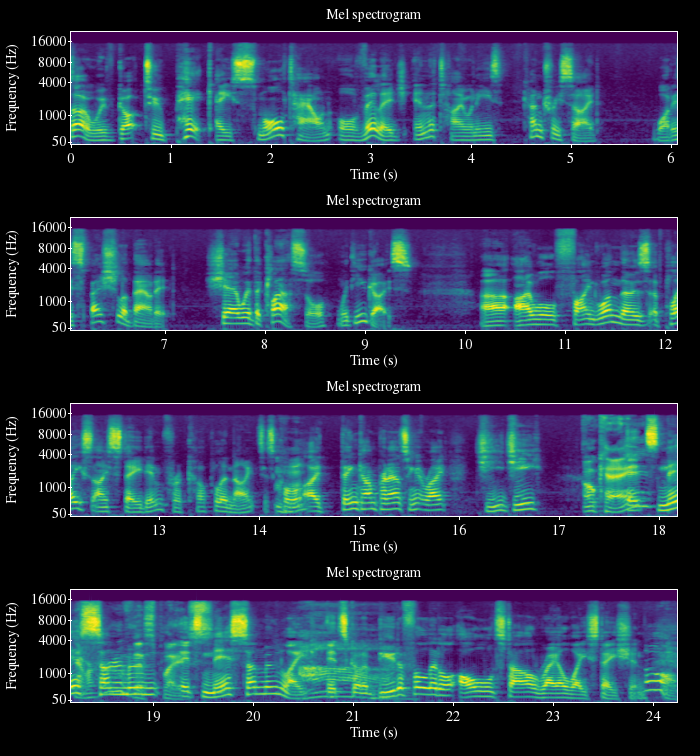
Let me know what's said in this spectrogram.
So we've got to pick a small town or village in the Taiwanese countryside. What is special about it? Share with the class or with you guys. Uh, I will find one. There's a place I stayed in for a couple of nights. It's called, mm -hmm. I think I'm pronouncing it right, Jiji. Okay. It's near Never Sun Moon. It's near Sun Moon Lake. Ah. It's got a ah. beautiful little old style railway station. Oh.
